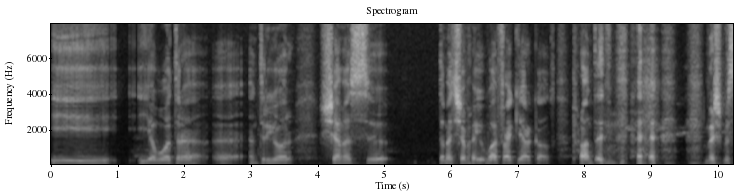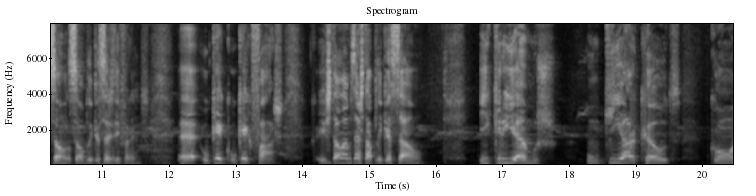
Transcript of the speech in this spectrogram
e, e a outra uh, anterior chama-se também se chama Wi-Fi QR Code. Pronto. Mas são, são aplicações diferentes. O, que é, o que é que faz? Instalamos esta aplicação e criamos um QR Code com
